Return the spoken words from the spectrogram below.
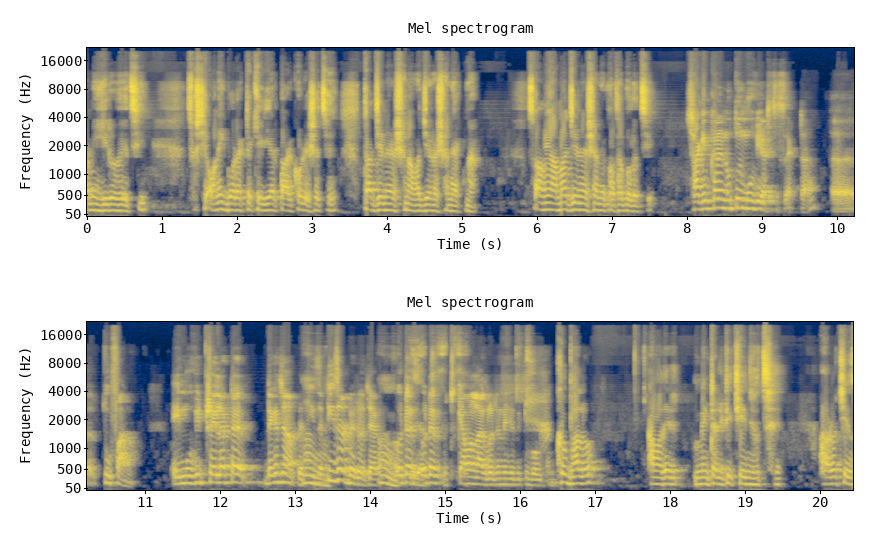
আমি হিরো হয়েছি। তো সে অনেক বড় একটা কেরিয়ার পার করে এসেছে। তার জেনারেশন আমার জেনারেশন এক না। সো আমি আমার জেনারেশনের কথা বলেছি। শাকিব খানের নতুন মুভি আসতেছে একটা তুফান। এই মুভির ট্রেলারটা দেখেছেন আপনি। টিজার বের হয়েছে ওটা ওটা কেমন লাগল? যদি একটু বলতেন। খুব ভালো। আমাদের মেন্টালিটি চেঞ্জ হচ্ছে। আরও চেঞ্জ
